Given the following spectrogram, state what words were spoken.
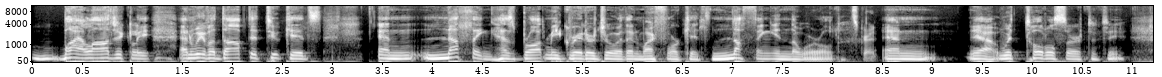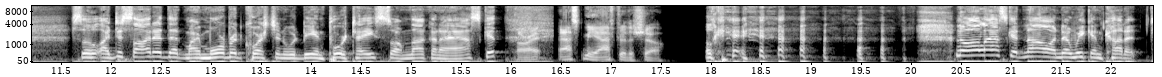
biologically, and we've adopted two kids. And nothing has brought me greater joy than my four kids. Nothing in the world. That's great. And yeah, with total certainty. So I decided that my morbid question would be in poor taste, so I'm not going to ask it. All right. Ask me after the show. Okay. No, I'll ask it now and then we can cut it.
